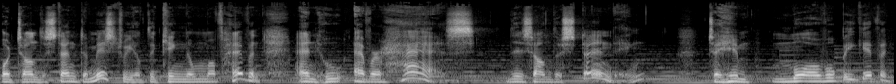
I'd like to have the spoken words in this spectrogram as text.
or to understand the mystery of the kingdom of heaven. And whoever has this understanding, to him more will be given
